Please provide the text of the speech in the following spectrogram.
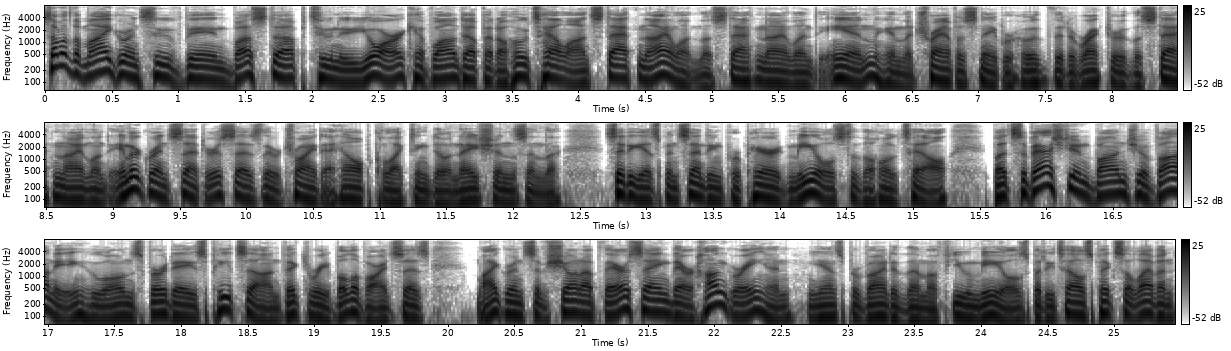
Some of the migrants who've been bussed up to New York have wound up at a hotel on Staten Island, the Staten Island Inn in the Travis neighborhood. The director of the Staten Island Immigrant Center says they're trying to help collecting donations, and the city has been sending prepared meals to the hotel. But Sebastian Bongiovanni, who owns Verde's Pizza on Victory Boulevard, says Migrants have shown up there saying they're hungry, and he has provided them a few meals. But he tells Pix 11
